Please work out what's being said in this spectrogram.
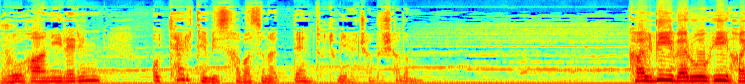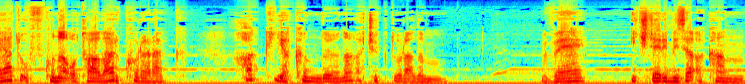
ruhanilerin o tertemiz havasına den tutmaya çalışalım. Kalbi ve ruhi hayat ufkuna otağlar kurarak hak yakınlığına açık duralım ve içlerimize akan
